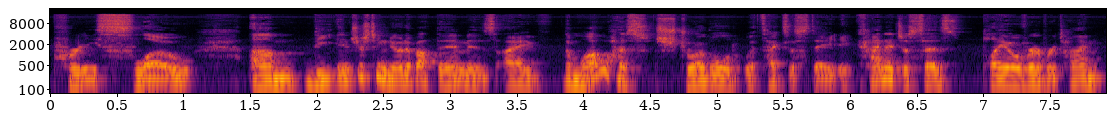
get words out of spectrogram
pretty slow. Um, the interesting note about them is I've the model has struggled with Texas State. It kind of just says play over every time.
